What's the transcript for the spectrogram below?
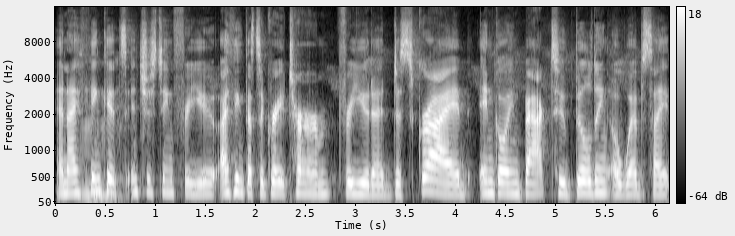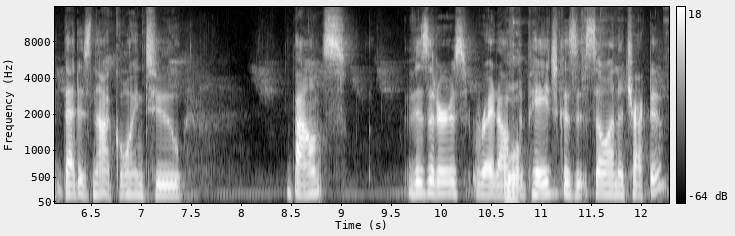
And I think it's interesting for you. I think that's a great term for you to describe in going back to building a website that is not going to bounce visitors right off Well- the page because it's so unattractive.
